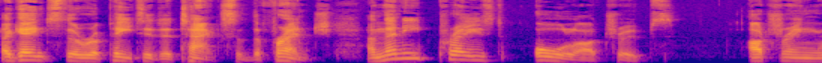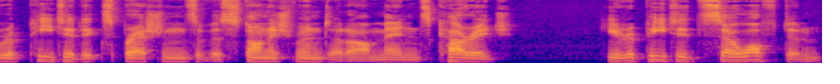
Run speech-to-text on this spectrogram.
against the repeated attacks of the French, and then he praised all our troops, uttering repeated expressions of astonishment at our men's courage. He repeated so often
